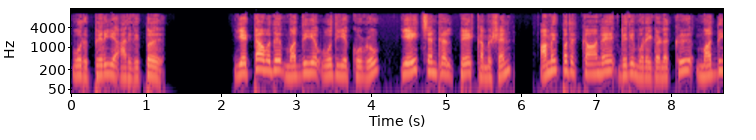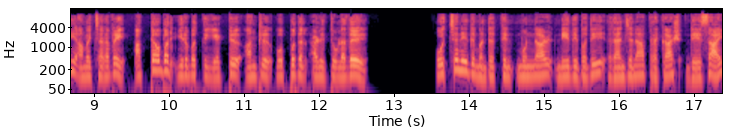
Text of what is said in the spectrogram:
ஒரு பெரிய அறிவிப்பு. எட்டாவது மத்திய ஊதியக் குழு ஏ சென்ட்ரல் பே கமிஷன் அமைப்பதற்கான விதிமுறைகளுக்கு மத்திய அமைச்சரவை அக்டோபர் இருபத்தி எட்டு அன்று ஒப்புதல் அளித்துள்ளது. உச்சநீதிமன்றத்தின் முன்னாள் நீதிபதி ரஞ்சனா பிரகாஷ் தேசாய்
